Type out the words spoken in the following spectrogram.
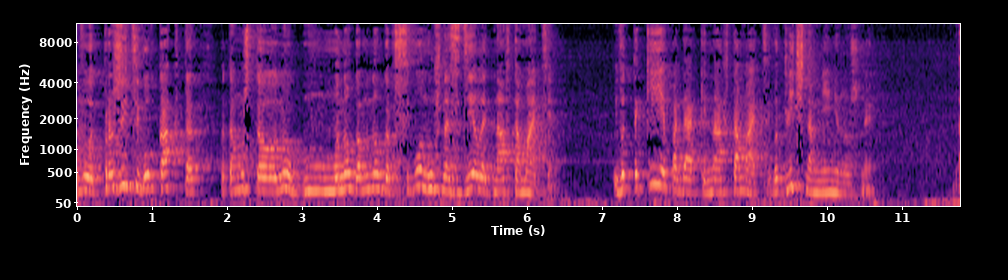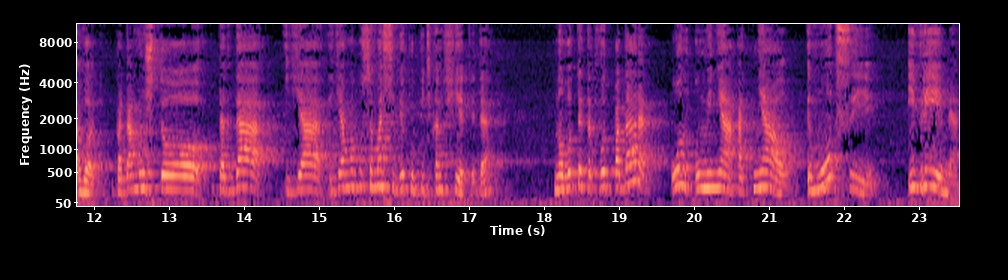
вот, прожить его как-то, потому что, ну, много-много всего нужно сделать на автомате. И вот такие подарки на автомате, вот лично мне не нужны. Вот, потому что тогда я, я могу сама себе купить конфеты, да, но вот этот вот подарок, он у меня отнял эмоции и время.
